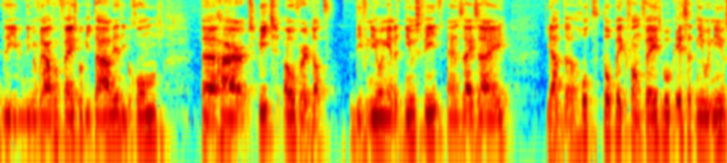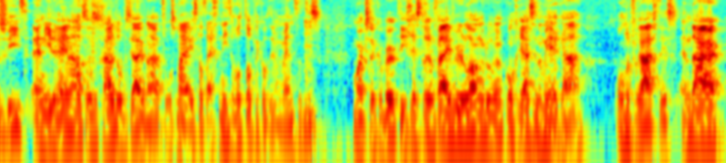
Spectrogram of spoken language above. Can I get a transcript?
Die, die mevrouw van Facebook Italië, die begon eh, haar speech over dat, die vernieuwing in het nieuwsfeed. En zij zei. Ja, de hot topic van Facebook is het nieuwe nieuwsfeed. En iedereen haalde zo zijn schouders op en zei: Nou, volgens mij is dat echt niet de hot topic op dit moment. Dat Hm. is Mark Zuckerberg, die gisteren vijf uur lang door een congres in Amerika ondervraagd is. En daar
